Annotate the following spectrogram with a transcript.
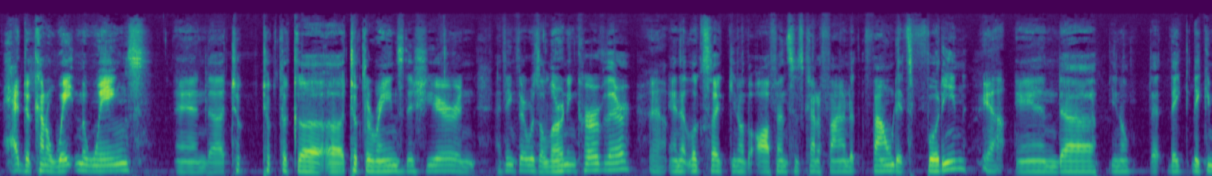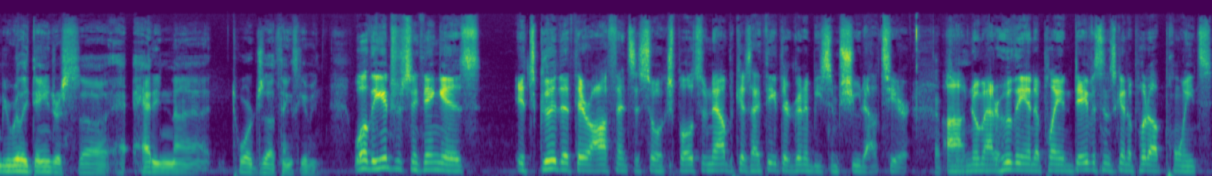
had to kind of wait in the wings and uh, took took the uh, uh, took the reins this year. And I think there was a learning curve there. Yeah. And it looks like you know the offense has kind of found it, found its footing. Yeah. And uh, you know that they they can be really dangerous uh, heading uh, towards uh, Thanksgiving. Well, the interesting thing is, it's good that their offense is so explosive now because I think there are going to be some shootouts here. Uh, no matter who they end up playing, Davison's going to put up points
